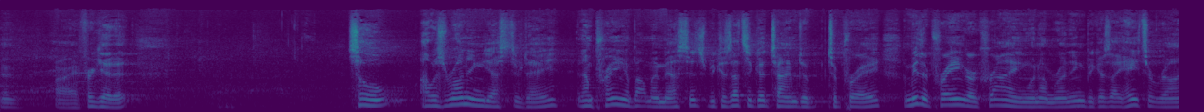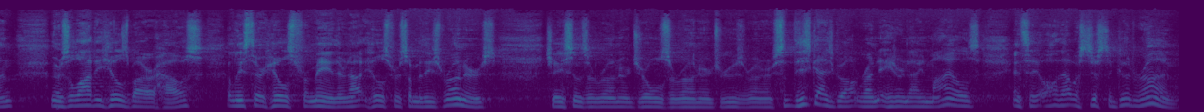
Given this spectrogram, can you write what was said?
All right, forget it. So, I was running yesterday and I'm praying about my message because that's a good time to, to pray. I'm either praying or crying when I'm running because I hate to run. There's a lot of hills by our house. At least they're hills for me. They're not hills for some of these runners. Jason's a runner, Joel's a runner, Drew's a runner. So these guys go out and run eight or nine miles and say, oh, that was just a good run.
